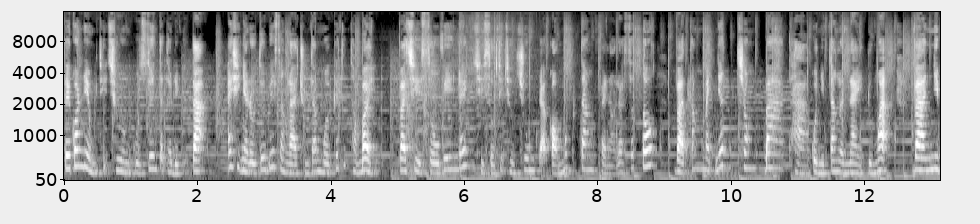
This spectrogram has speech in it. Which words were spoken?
Về quan điểm thị trường của Duyên tại thời điểm hiện tại, anh chị nhà đầu tư biết rằng là chúng ta mới kết thúc tháng 7 và chỉ số VN-Index, chỉ số thị trường chung đã có mức tăng phải nói là rất tốt và tăng mạnh nhất trong 3 tháng của nhịp tăng lần này đúng không ạ? Và nhịp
